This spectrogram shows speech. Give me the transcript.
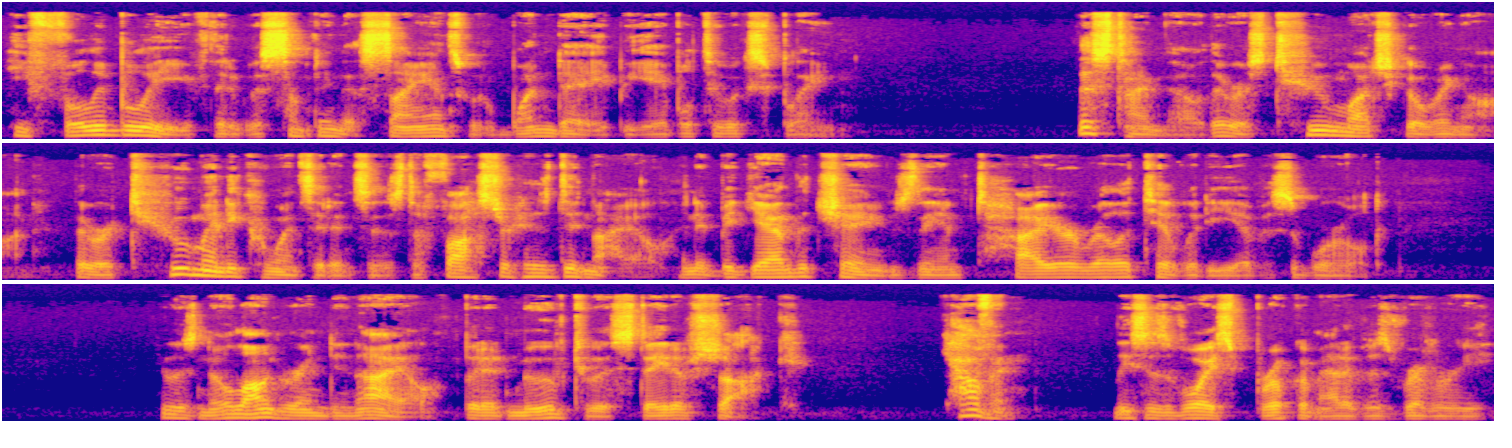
he fully believed that it was something that science would one day be able to explain. This time, though, there was too much going on. There were too many coincidences to foster his denial, and it began to change the entire relativity of his world. He was no longer in denial, but had moved to a state of shock. Calvin! Lisa's voice broke him out of his reverie.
